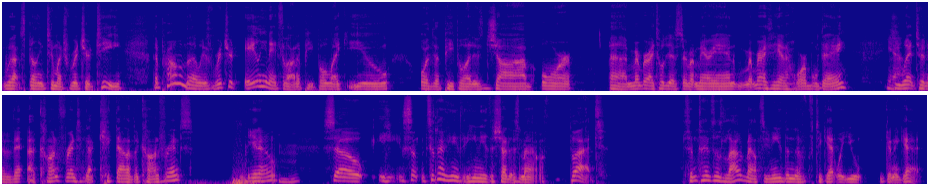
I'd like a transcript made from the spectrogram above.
without spilling too much Richard T. The problem though is Richard alienates a lot of people like you, or the people at his job, or, uh, remember I told you that story about Marianne? Remember I said he had a horrible day? He went to an event, a conference and got kicked out of the conference, you know? So, he, some, sometimes he, he needs to shut his mouth, but sometimes those loudmouths, you need them to, to get what you're gonna get.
